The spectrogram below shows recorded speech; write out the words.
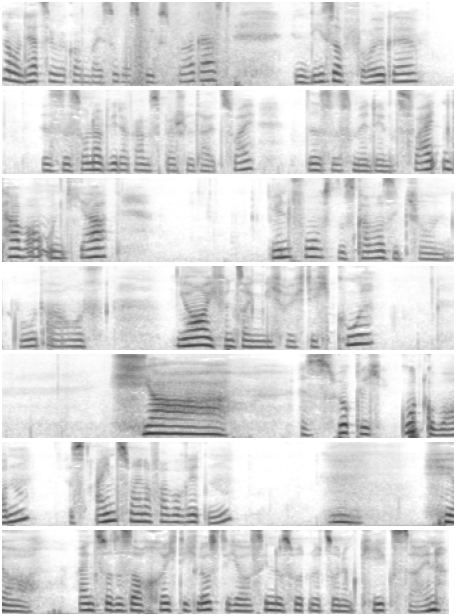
Hallo und herzlich willkommen bei Super Squeaks Broadcast. In dieser Folge ist es 100 Wiedergaben Special Teil 2. Das ist mit dem zweiten Cover und ja, Infos, das Cover sieht schon gut aus. Ja, ich finde es eigentlich richtig cool. Ja, es ist wirklich gut geworden. Ist eins meiner Favoriten. Ja. Eins wird es auch richtig lustig aussehen. Das wird mit so einem Keks sein.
